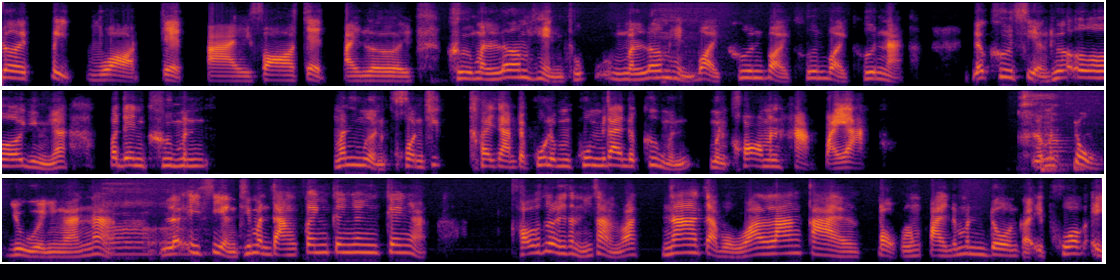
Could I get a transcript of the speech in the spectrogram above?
เลยปิดวอร์ดเจ็ดไปฟอร์เจ็ดไปเลย คือมันเริ่มเห็นทุกมันเริ่มเห็นบ่อยขึ้นบ่อยขึ้นบ่อยขึ้นน่ะ แล้วคือเสียงที่เอออย่างเงี้ย ประเด็นคือมัน มันเหมือนคนที่พยายามจะพูดแล้วมันพูดไม่ได้แล้วคือเหมือนเหมือนคอมันหักไปอะแล้วมันจุกอยู่อย่างนั้นน่ะเออแล้วไอ้เสียงที่มันดังเก้งเก้งเก้งเก้งอะเขาเลยสันนิษฐานว่า น่าจะบอกว่าร่างกายตกลงไปแล้วมันโดนกับไอ้พวกไอ้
